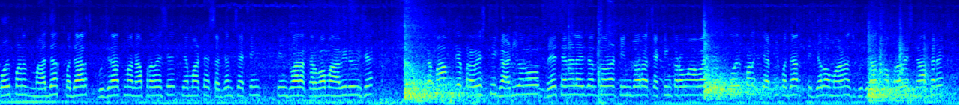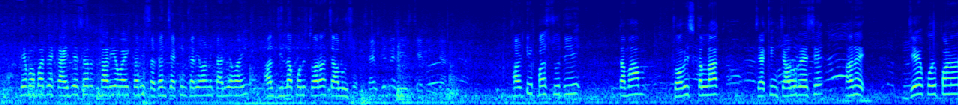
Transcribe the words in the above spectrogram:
કોઈ પણ માદક પદાર્થ ગુજરાતમાં ન પ્રવેશે તે માટે સઘન ચેકિંગ ટીમ દ્વારા કરવામાં આવી રહ્યું છે. તમામ જે પ્રવેશથી ગાડીઓનું બ્રેથ એનાલાઇઝર દ્વારા, ટીમ દ્વારા ચેકિંગ કરવામાં આવે છે. કોઈ પણ કેફી પદાર્થ પીધેલો માણસ ગુજરાતમાં પ્રવેશ ના કરે તે બાબતે કાયદેસર કાર્યવાહી કરી સઘન ચેકિંગ કરવાની કાર્યવાહી હાલ જિલ્લા પોલીસ દ્વારા ચાલુ છે. થર્ટી ફર્સ્ટ સુધી તમામ ચોવીસ કલાક ચેકિંગ ચાલુ રહેશે અને જે કોઈ પણ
